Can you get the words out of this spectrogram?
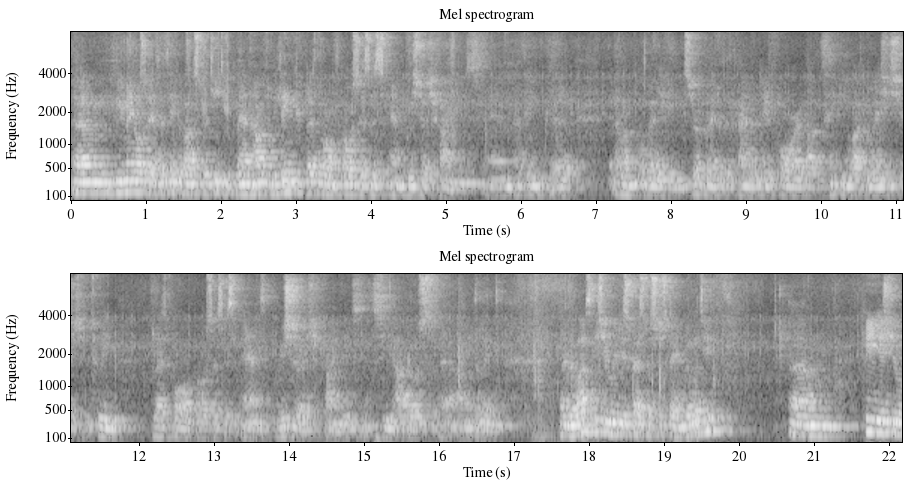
Um, we may also have to think about a strategic plan, how to link platform processes and research findings. And I think uh, Ellen already circulated a kind of an A4 about thinking about relationships between platform processes and research findings and see how those uh, are interlinked. And the last issue we discussed was sustainability. Um, key issue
